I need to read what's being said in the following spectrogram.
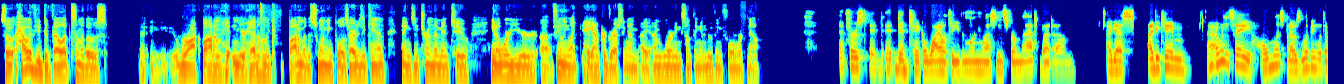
So, how have you developed some of those uh, rock bottom, hitting your head on the bottom of the swimming pool as hard as you can things and turn them into, you know, where you're uh, feeling like, hey, I'm progressing, I'm I, am i am learning something and moving forward now? At first, it it did take a while to even learn lessons from that, but um, I guess I became I wouldn't say homeless, but I was living with a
